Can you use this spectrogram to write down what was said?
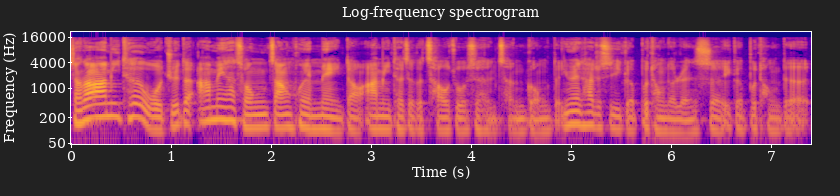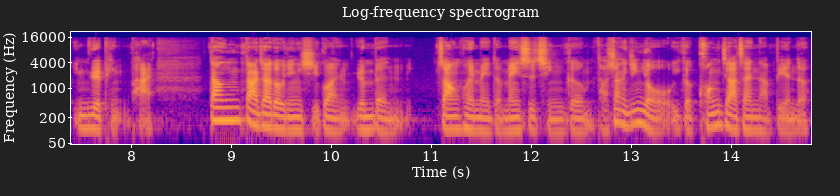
讲到阿密特，我觉得阿妹她从张惠妹到阿密特这个操作是很成功的，因为她就是一个不同的人设，一个不同的音乐品牌。当大家都已经习惯原本张惠妹的美式情歌，好像已经有一个框架在那边了，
